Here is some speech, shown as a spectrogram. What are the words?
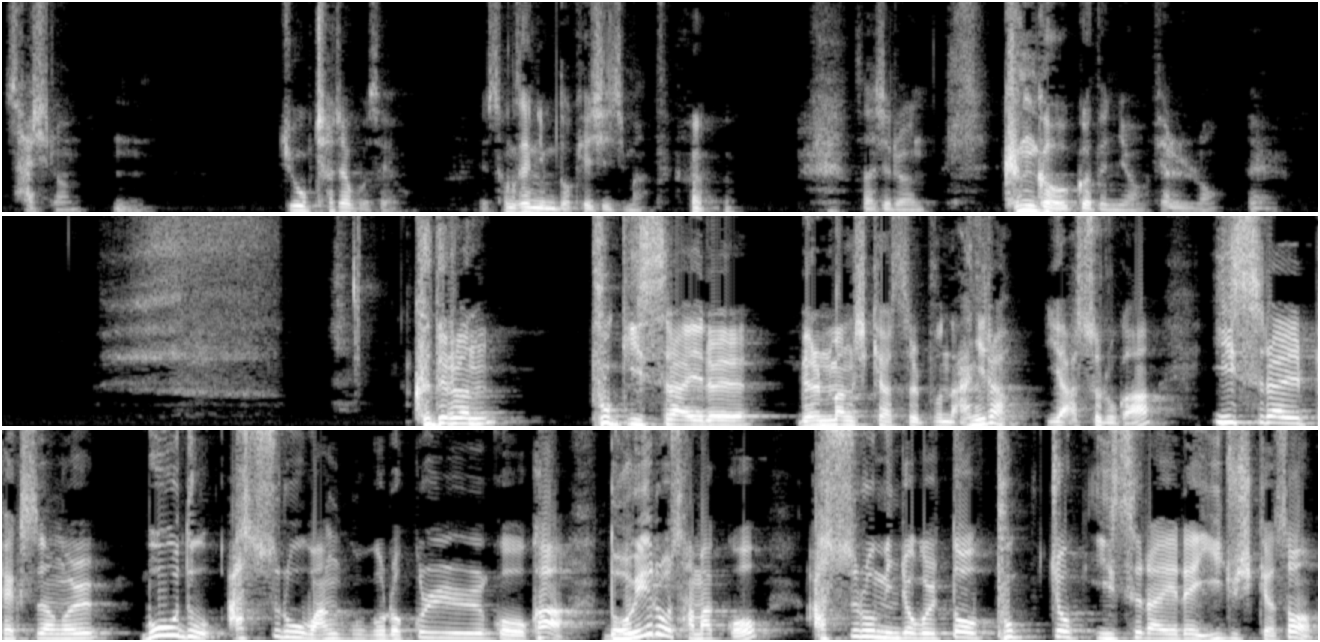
사실은 음. 쭉 찾아보세요. 성생님도 계시지만 사실은 근거 없거든요. 별로. 네. 그들은 북이스라엘을 멸망시켰을 뿐 아니라 이 아수르가 이스라엘 백성을 모두 아수르 왕국으로 끌고 가 노예로 삼았고 아수르 민족을 또 북쪽 이스라엘에 이주시켜서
